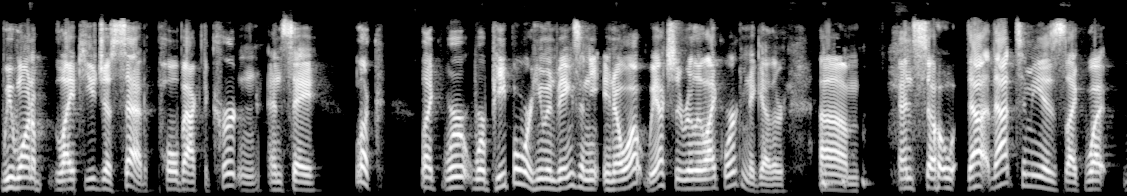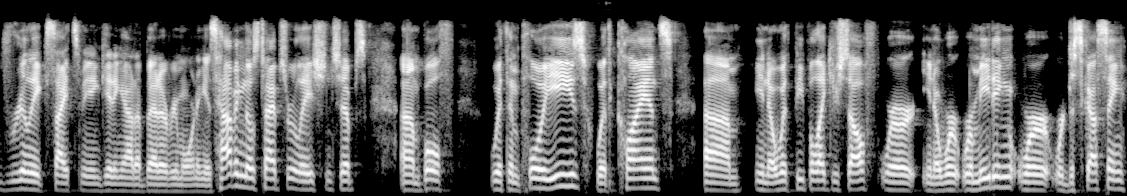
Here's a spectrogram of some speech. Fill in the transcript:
we want to like you just said pull back the curtain and say look like we're we're people we're human beings and you know what? We actually really like working together. Um, and so that that to me is like what really excites me in getting out of bed every morning is having those types of relationships um, both with employees with clients um, you know with people like yourself where you know we're, we're meeting we're, we're discussing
